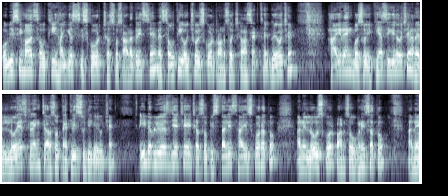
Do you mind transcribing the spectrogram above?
ઓબીસીમાં સૌથી હાઈએસ્ટ સ્કોર છસો સાડત્રીસ છે અને સૌથી ઓછો સ્કોર ત્રણસો છાસઠ ગયો છે. હાઈ રેન્ક બસો એક્યાસી ગયો છે અને લોએસ્ટ રેન્ક ચારસો તેત્રીસ સુધી ગયું છે. ઈડબ્લ્યુએસ જે છે એ છસો પિસ્તાલીસ હાઈ સ્કોર હતો અને લો સ્કોર પાંચસો ઓગણીસ હતો. અને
